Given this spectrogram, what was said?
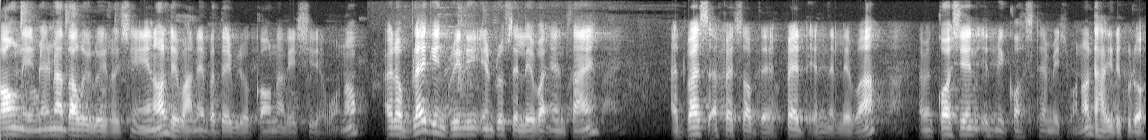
ကောင်းတယ်များများတောက်လို့လို့ဆိုရှင်เนาะ liver နဲ့ပတ်သက်ပြီးတော့ကောင်းတာလေးရှိတယ်ပေါ့နော်အဲ့တော့ black and green tea improves the liver enzyme adverse effects of the fat in the liver I mean caution it may cause damage ပေါ့နော်ဒါလေးတခုတော့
